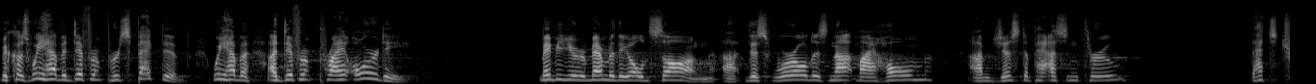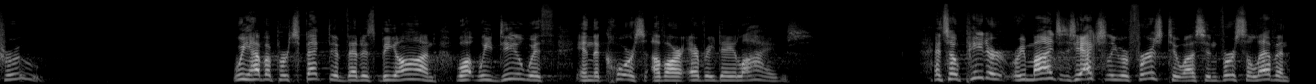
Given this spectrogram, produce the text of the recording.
because we have a different perspective, we have a, a different priority. Maybe you remember the old song, uh, This world is not my home, I'm just a passing through. That's true. We have a perspective that is beyond what we deal with in the course of our everyday lives. And so Peter reminds us, he actually refers to us in verse 11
